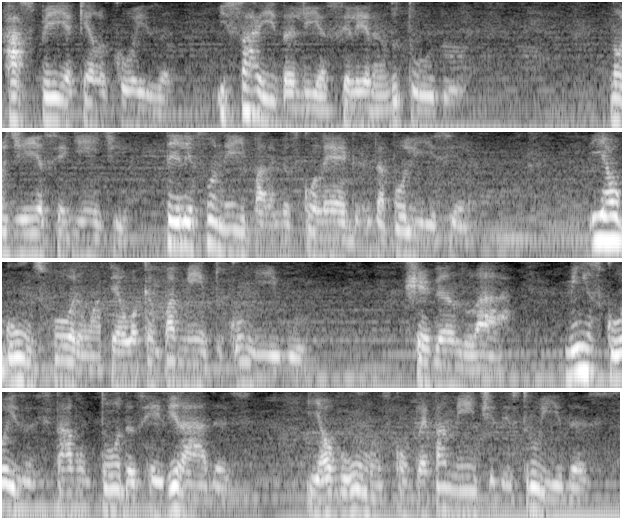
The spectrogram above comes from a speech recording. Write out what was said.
Raspei aquela coisa e saí dali acelerando tudo. No dia seguinte, telefonei para meus colegas da polícia e alguns foram até o acampamento comigo. Chegando lá, minhas coisas estavam todas reviradas e algumas completamente destruídas.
